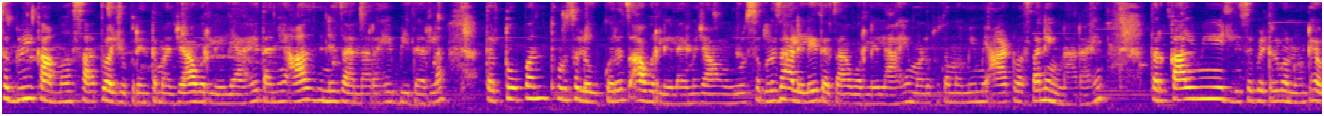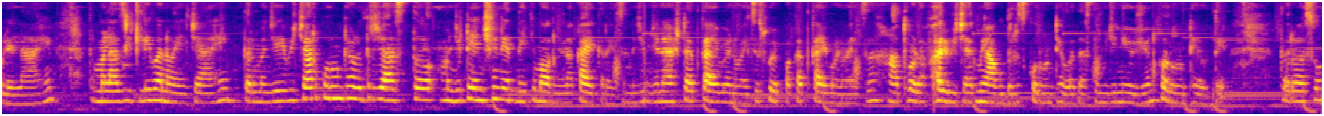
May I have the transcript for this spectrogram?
सगळी कामं सात वाजेपर्यंत माझे आवरलेले आहेत आणि आज दिने जाणार आहे बिदरला. तर तो पण थोडंसं लवकरच आवरलेला आहे. म्हणजे आंघोळ सगळं झालेलं आहे त्याचं आवरलेला आहे. म्हणत होता मम्मी मी आठ वाजता निघणार आहे. तर काल मी इडलीचं बेटर बनवून ठेवलेलं आहे. तर मला आज इडली बनवायची आहे. तर म्हणजे विचार करून ठेवलं तर जास्त म्हणजे टेन्शन येत नाही की मॉर्निंगला काय करायचं. म्हणजे म्हणजे नाश्त्यात काय बनवायचं स्वयंपाक स्वयंपाकात काय बनवायचं? हा थोडाफार विचार मी अगोदरच करून ठेवत असते म्हणजे नियोजन करून ठेवते. तर असो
